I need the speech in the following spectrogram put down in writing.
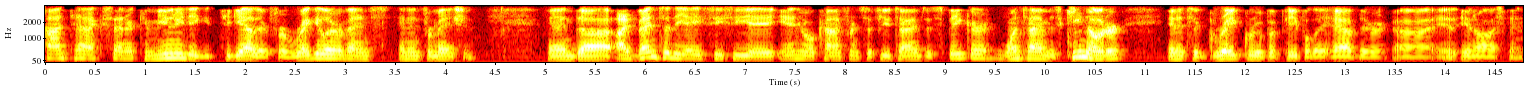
contact center community together for regular events and information. And uh, I've been to the ACCA annual conference a few times as speaker, one time as keynoter, and it's a great group of people they have there uh, in, in Austin.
